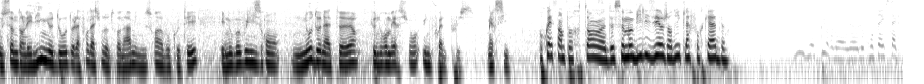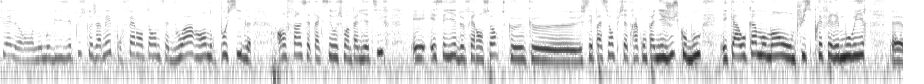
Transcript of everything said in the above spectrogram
Nous sommes dans les lignes d'eau de la Fondation Notre-Dame et nous serons à vos côtés et nous mobiliserons nos donateurs que nous remercions une fois de plus. Merci. Pourquoi est-ce important de se mobiliser aujourd'hui, Claire Fourcade? Actuelle, on est mobilisé plus que jamais pour faire entendre cette voix, rendre possible enfin cet accès aux soins palliatifs et essayer de faire en sorte que, que ces patients puissent être accompagnés jusqu'au bout et qu'à aucun moment on puisse préférer mourir euh,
